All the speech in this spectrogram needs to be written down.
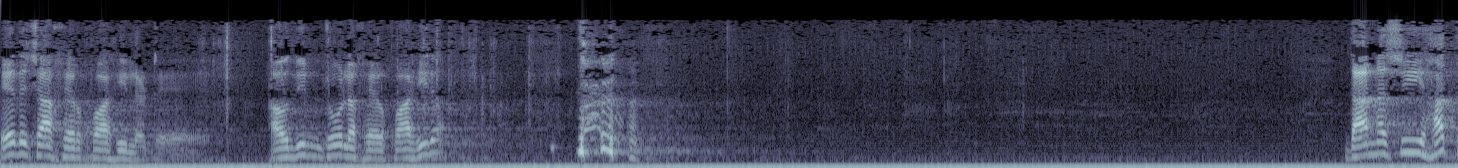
اې د چا خیر خواهی لټه او دین ټول خیر خواهی ده دا نصیحت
